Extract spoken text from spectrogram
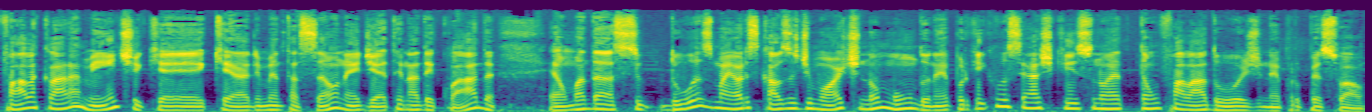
fala claramente que, é, que a alimentação, né, dieta inadequada, é uma das duas maiores causas de morte no mundo, né? Por que que você acha que isso não é tão falado hoje, né, pro pessoal?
